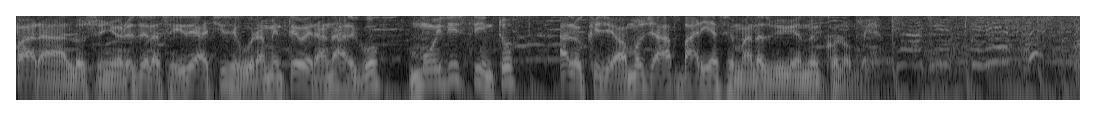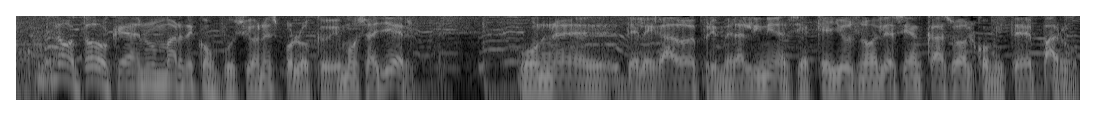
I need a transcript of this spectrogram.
para los señores de la CIDH y seguramente verán algo muy distinto a lo que llevamos ya varias semanas viviendo en Colombia. No, todo queda en un mar de confusiones por lo que vimos ayer. Un eh, delegado de primera línea decía que ellos no le hacían caso al comité de paro.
